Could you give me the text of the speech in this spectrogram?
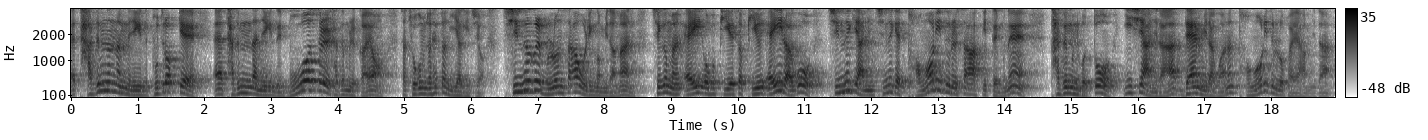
에, 다듬는다는 얘기인데 부드럽게 에, 다듬는다는 얘기인데 무엇을 다듬을까요? 자, 조금 전 했던 이야기죠. 진흙을 물론 쌓아 올린 겁니다만 지금은 A of B에서 B의 A라고 진흙이 아닌 진흙의 덩어리들을 쌓았기 때문에 다듬은 것도 it이 아니라 them이라고 하는 덩어리들로 봐야 합니다.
